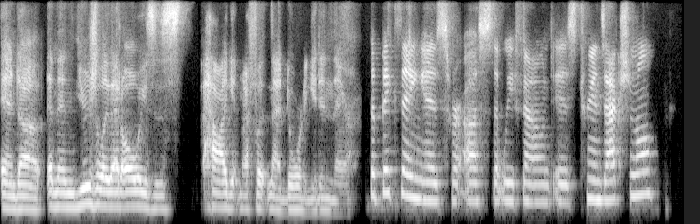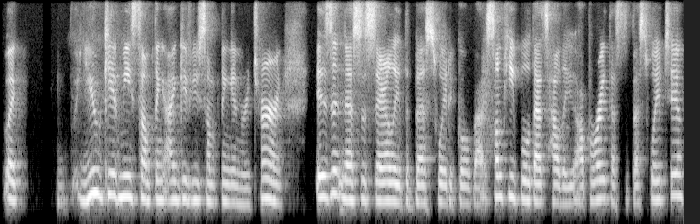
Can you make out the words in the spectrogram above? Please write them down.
and uh, and then usually that always is how I get my foot in that door to get in there. The big thing is for us that we found is transactional, like you give me something, I give you something in return, isn't necessarily the best way to go about it. Some people, that's how they operate, that's the best way to.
